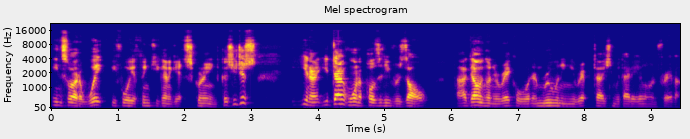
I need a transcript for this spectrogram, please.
inside a week before you think you're going to get screened because you just, you know, you don't want a positive result uh, going on your record and ruining your reputation with that airline forever.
